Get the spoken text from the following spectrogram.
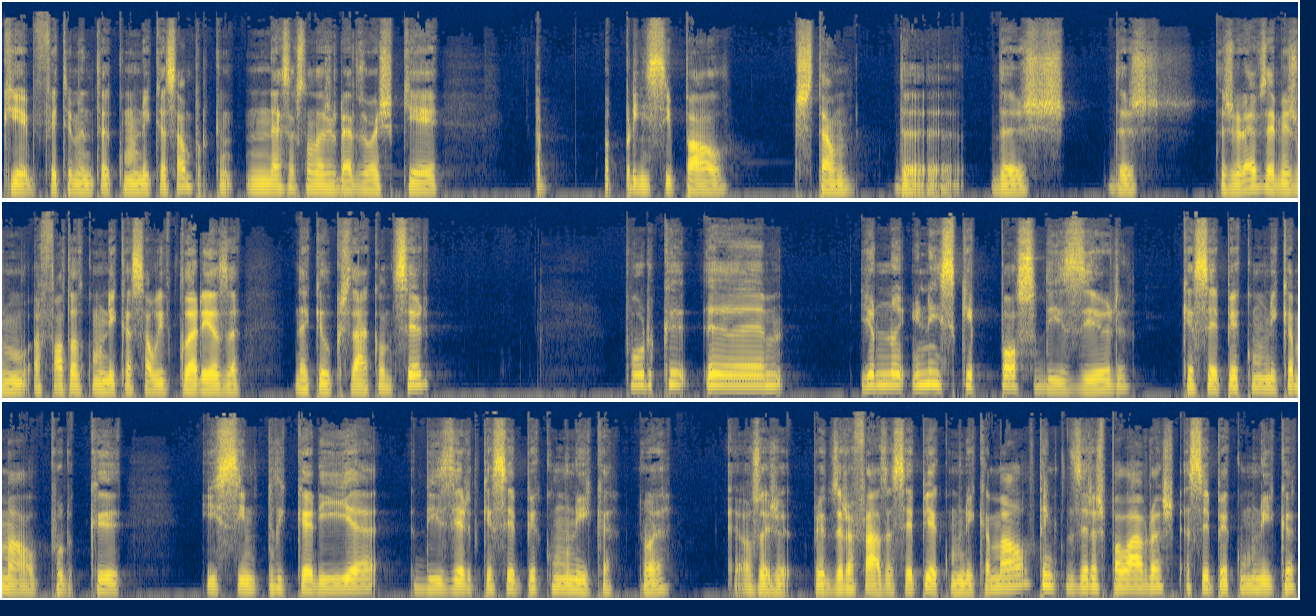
que é efetivamente a comunicação, porque nessa questão das greves eu acho que é a, a principal questão de, das, das, das greves, é mesmo a falta de comunicação e de clareza naquilo que está a acontecer porque uh, eu, não, eu, nem sequer posso dizer que a CP comunica mal, porque isso implicaria dizer que a CP comunica, não é? Ou seja, para dizer a frase a CP comunica mal, tem que dizer as palavras a CP comunica,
